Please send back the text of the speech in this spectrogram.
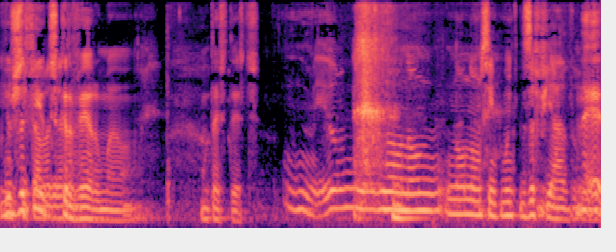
E o desafio de escrever uma, um texto destes? Eu não, não, não, não me sinto muito desafiado. É,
